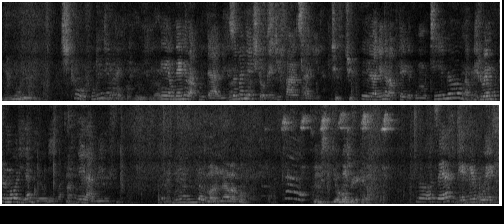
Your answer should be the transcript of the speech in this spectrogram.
nenyeweeri kituufu nkimanyi ogende bakuddaabiriza omanya ekitooka ekifansalira bagende bakuteeke ku mutindo nga buli lwenkutunuulira nyumirwa neeraba envi malo naabako nzijja oba omperekerako ndowooza era tugende bweki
